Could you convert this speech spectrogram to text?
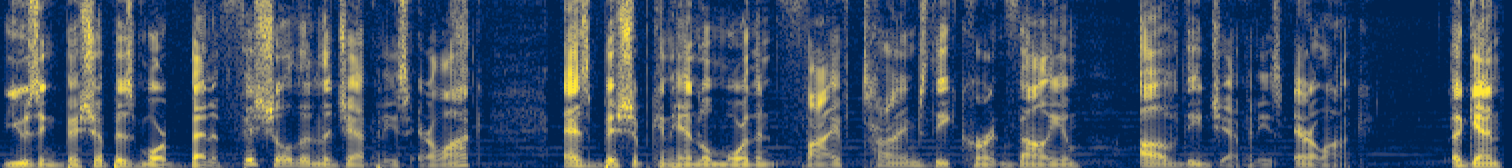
using Bishop is more beneficial than the Japanese airlock, as Bishop can handle more than five times the current volume of the Japanese airlock. Again,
